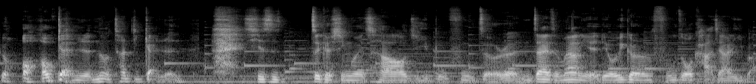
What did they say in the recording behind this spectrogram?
哟哦，好感人哦，超级感人。唉，其实这个行为超级不负责任，你再怎么样也留一个人辅佐卡加利吧。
